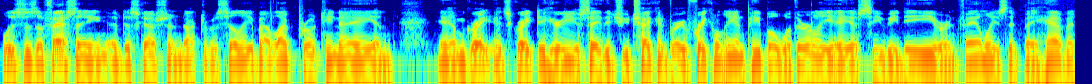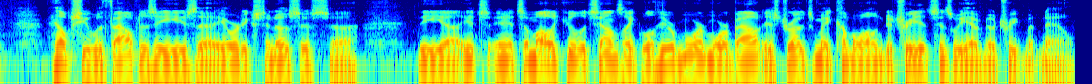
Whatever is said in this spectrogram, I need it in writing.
Well, this is a fascinating uh, discussion, Dr. Vasile, about lipoprotein A, and, and great. It's great to hear you say that you check it very frequently in people with early ASCVD or in families that may have it. Helps you with valve disease, uh, aortic stenosis. Uh, the uh, it's and it's a molecule. It sounds like we'll hear more and more about as drugs may come along to treat it, since we have no treatment now.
